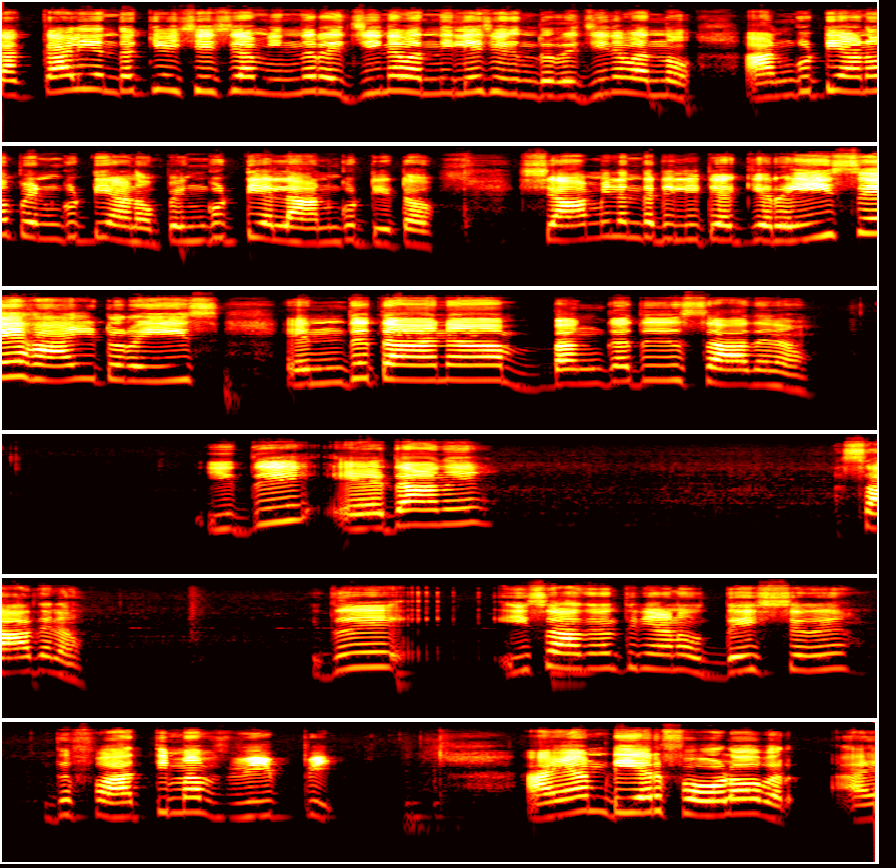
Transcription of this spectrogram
തക്കാളി എന്തൊക്കെയാ വിശേഷം? ഇന്ന് റെജീന വന്നില്ലേ? ചോദിക്കുന്നുണ്ട് റെജീന വന്നു. ആൺകുട്ടിയാണോ പെൺകുട്ടിയാണോ? പെൺകുട്ടിയല്ല ആൺകുട്ടി കേട്ടോ ഷാമിൽ എന്താ ഡിലീറ്റ് ആക്കി റെയ്സേ ഹായ് കേട്ടോ റെയ്സ്. എന്ത് താനാ ബങ്കത് സാധനം? ഇത് ഏതാണ് സാധനം? ഇത് ഈ സാധനത്തിനെയാണ് ഉദ്ദേശിച്ചത്? ഇത് Fathima V P I am dear follower I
